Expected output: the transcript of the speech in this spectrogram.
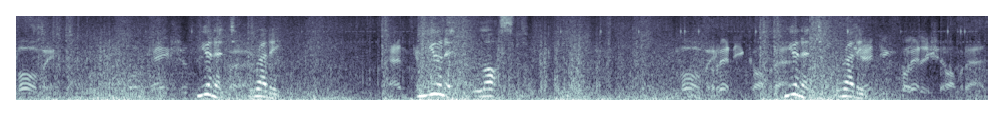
Moving. Location Unit confirmed. ready. And Unit lost. moving. Ready, comrade. Unit ready. Changing position, comrade.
